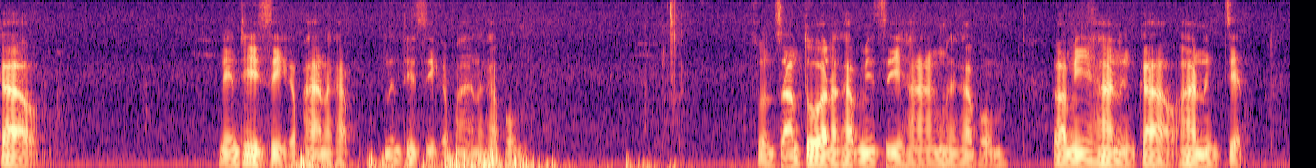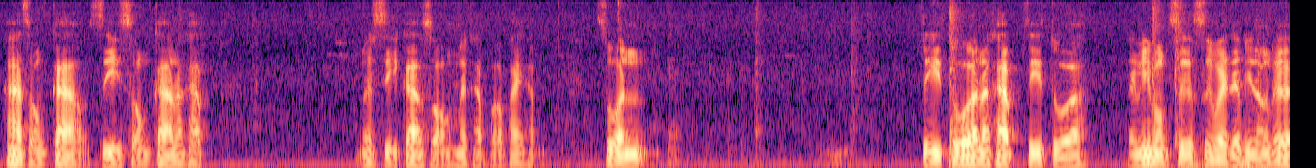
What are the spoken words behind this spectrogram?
เก้าเน้นที่สี่กับห้านะครับ เน้นที่สี่กับห้านะครับผม ส่วนสามตัวนะครับมีสี่หางนะครับผมก็มีห้าหนึ่งเก้าห้าหนึ่งเจ็ดห้าสองเก้าสี่สองเก้านะครับ สี่เก้าสองนะครับ ขออภัยครับ ส่วนสี่ตัวนะครับสี่ตัวไปมีหมองซื้อซื้อไว้เด้อพี่น้องเด้อ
